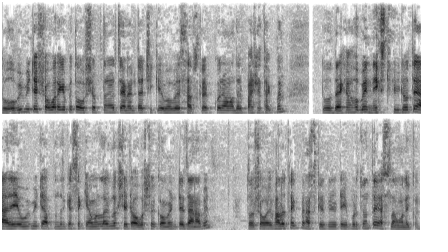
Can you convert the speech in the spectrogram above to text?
তো ওবিবিটা সবার আগে পেতে অবশ্যই আপনারা চ্যানেলটা ঠিক এভাবে সাবস্ক্রাইব করে আমাদের পাশে থাকবেন। তো দেখা হবে নেক্সট ভিডিওতে, আর এই ওবিবিটা আপনাদের কাছে কেমন লাগল সেটা অবশ্যই কমেন্টে জানাবেন। তো সবাই ভালো থাকবেন। আজকের ভিডিওটা এই পর্যন্তই। আসসালামু আলাইকুম।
